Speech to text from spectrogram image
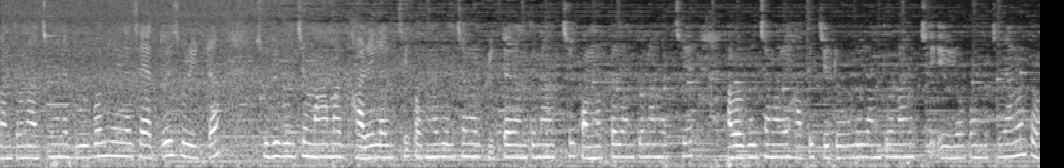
যন্ত্রণা আছে মানে দুর্বল হয়ে গেছে এতই শরীরটা। শুধু বলছে, মা, আমার ঘাড়ে লাগছে। কখনো বলছে, আমার পিঠটা যন্ত্রণা হচ্ছে, কোমরটা যন্ত্রণা হচ্ছে। আবার বলছে, আমার এই হাতের চেটোগুলো যন্ত্রণা হচ্ছে। এইরকম হচ্ছে, জানো তো?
